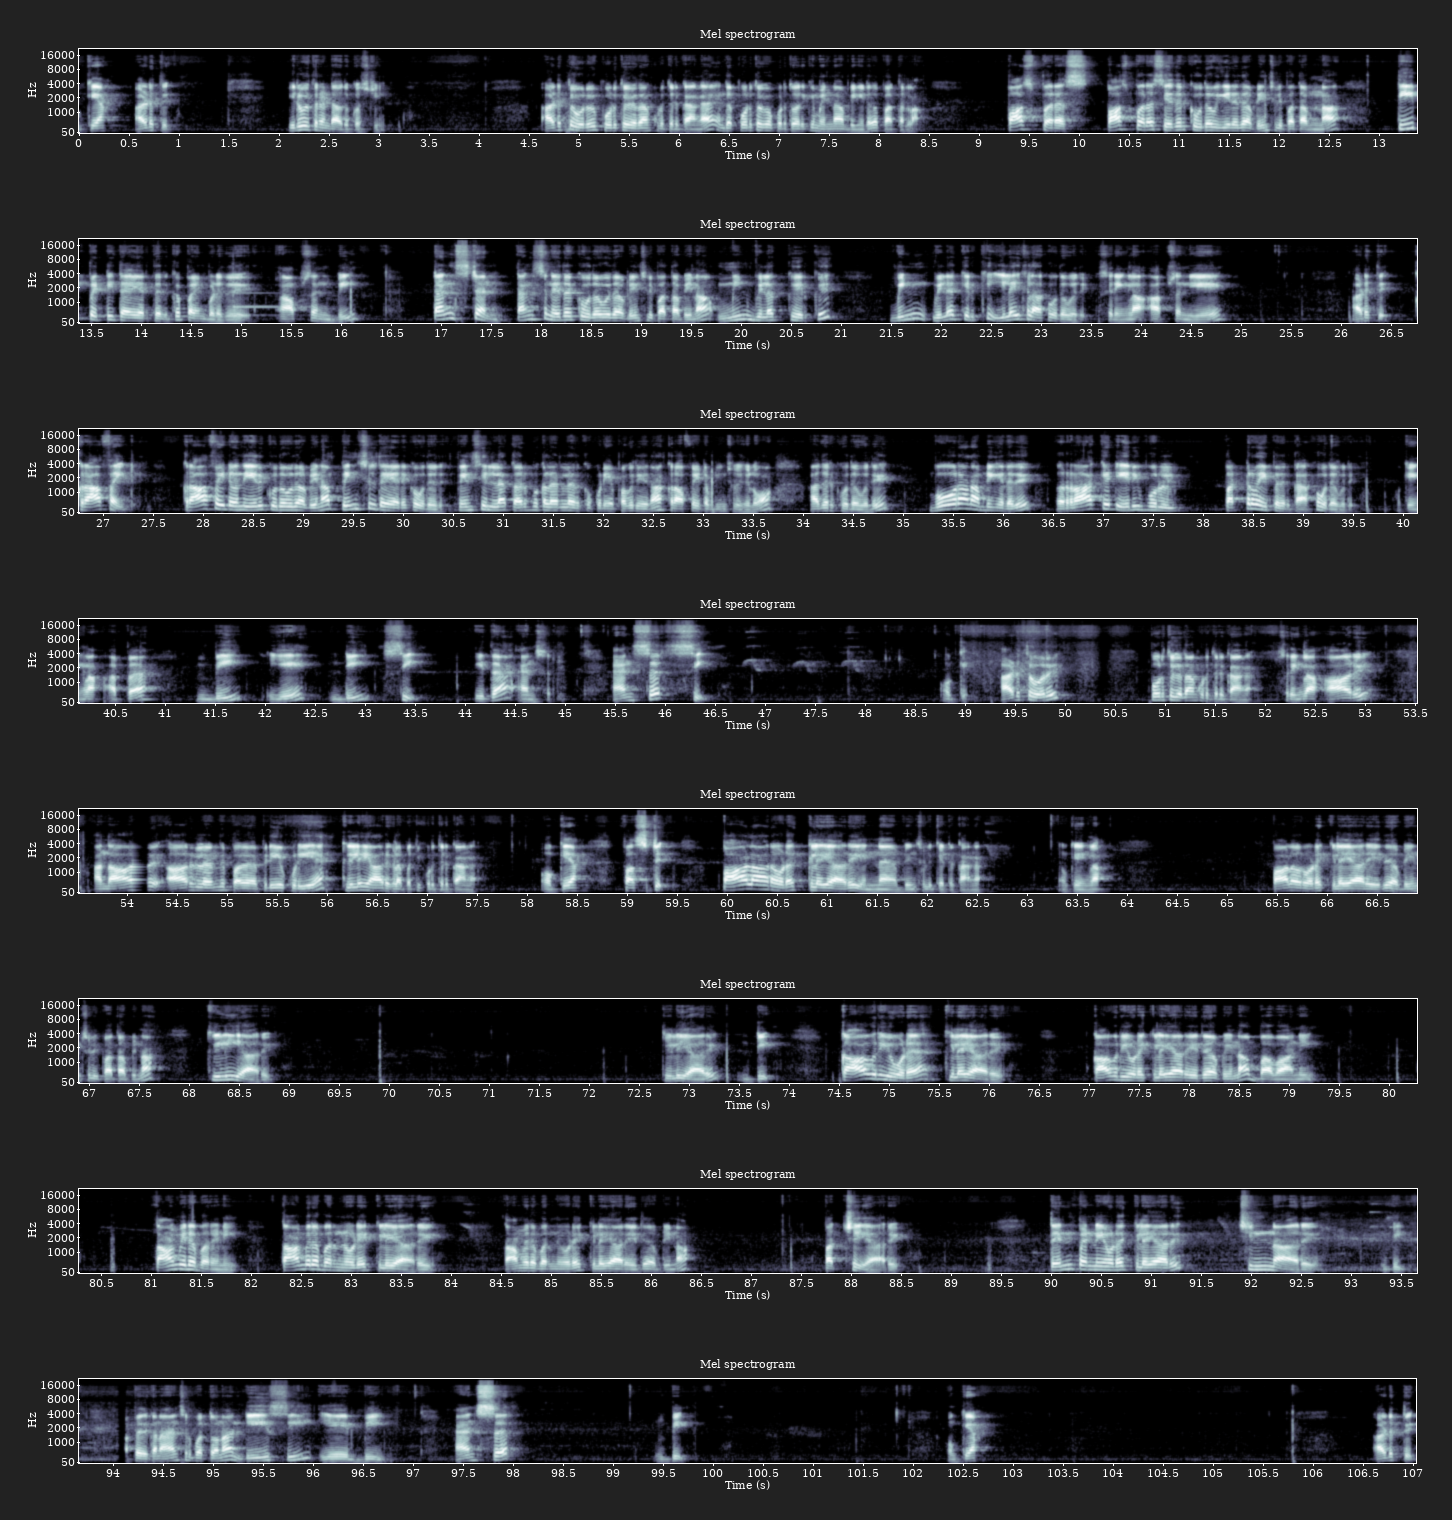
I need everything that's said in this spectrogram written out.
ஓகேயா அடுத்து. இருபத்தி ரெண்டாவது கொஸ்டின் அடுத்து ஒரு பொறுத்துகை தான் கொடுத்துருக்காங்க. இந்த பொறுத்துகை பொறுத்த வரைக்கும் என்ன அப்படிங்கிறத பார்த்துடலாம். பாஸ்பரஸ் பாஸ்பரஸ் எதற்கு உதவுகிறது அப்படின்னு சொல்லி பார்த்தோம்னா தீப்பெட்டி தயாரித்ததற்கு பயன்படுது. ஆப்ஷன் பி டங்ஸ்டன் டங்ஸ்டன் எதற்கு உதவுது அப்படின்னு சொல்லி பார்த்தோம் அப்படின்னா மின் விளக்கிற்கு மின் விளக்கிற்கு இலைகளாக உதவுது. சரிங்களா? ஆப்ஷன் ஏ அடுத்து கிராஃபைட் கிராஃபைட் வந்து எதுக்கு உதவுது அப்படின்னா பென்சில் தயாரிக்க உதவுது. பென்சிலில் கருப்பு கலரில் இருக்கக்கூடிய பகுதி தான் கிராஃபைட் அப்படின்னு சொல்லி சொல்லுவோம் அதற்கு உதவுது போரான் அப்படிங்கிறது ராக்கெட் எரிபொருள் பற்ற வைப்பதற்காக உதவுது. ஓகேங்களா அப்போ பி ஏ டி சி இதுதான் ஆன்சர் ஆன்சர் சி ஓகே அடுத்து ஒரு பொறுத்துக்கு தான் கொடுத்துருக்காங்க. சரிங்களா? ஆறு. அந்த ஆறு ஆறுலேருந்து ப பிரியக்கூடிய கிளை ஆறுகளை பற்றி கொடுத்துருக்காங்க. ஓகேயா ஃபஸ்ட்டு பாலாரோட கிளை ஆறு என்ன அப்படின்னு சொல்லி கேட்டிருக்காங்க. ஓகேங்களா பாலாரோட கிளையாறு எது அப்படின்னு சொல்லி பார்த்தா அப்படின்னா கிளியாறு கிளியாறு டி. காவிரியோட கிளையாறு. காவிரியோட கிளையாறு எது அப்படின்னா பவானி. தாமிரபரணி. தாமிரபரணியுடைய கிளையாறு. தாமிரபரணியோட கிளையாறு எது அப்படின்னா பச்சையாறு. தென்பெண்ணையோட கிளையாறு சின்னாறு பி அப்போ இதுக்கான ஆன்சர் பார்த்தோம்னா டிசிஏபி ஆன்சர் பி ஓகே அடுத்து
